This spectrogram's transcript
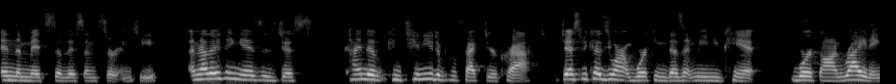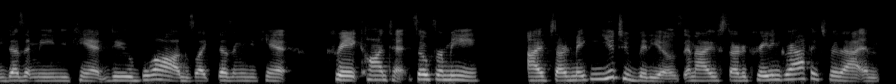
in the midst of this uncertainty another thing is is just kind of continue to perfect your craft. Just because you aren't working doesn't mean you can't work on writing doesn't mean you can't do blogs like doesn't mean you can't create content. So for me i've started making youtube videos and i've started creating graphics for that and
